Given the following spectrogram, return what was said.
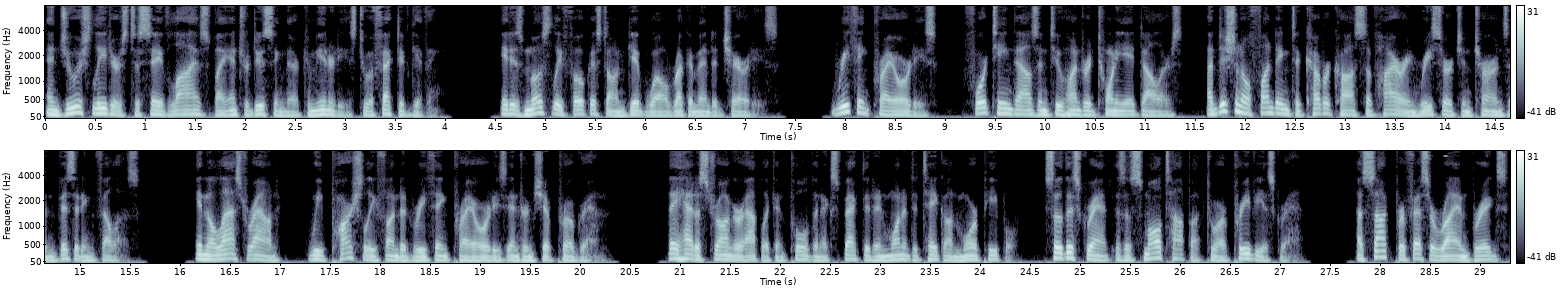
and Jewish leaders to save lives by introducing their communities to effective giving. It is mostly focused on GiveWell recommended charities. Rethink Priorities, $14,228, additional funding to cover costs of hiring research interns and visiting fellows. In the last round, we partially funded Rethink Priorities internship program. They had a stronger applicant pool than expected and wanted to take on more people, so this grant is a small top up to our previous grant. ASOC Professor Ryan Briggs,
